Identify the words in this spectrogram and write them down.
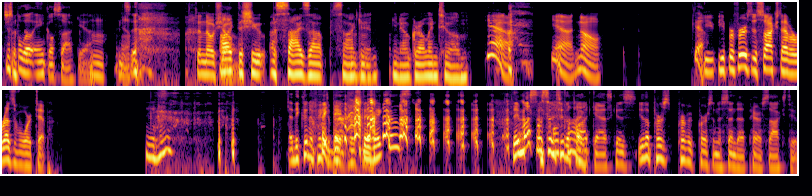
just below ankle sock. Yeah. Mm, yeah. It's- It's a no I like to shoot a size up so I Mhm. you know, grow into them. Yeah. Yeah. No. Yeah. He, he prefers his socks to have a reservoir tip. Mm Mhm. And they couldn't have picked a better person. they make those? They must listen to the time. podcast because you're the pers- perfect person to send a pair of socks to.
